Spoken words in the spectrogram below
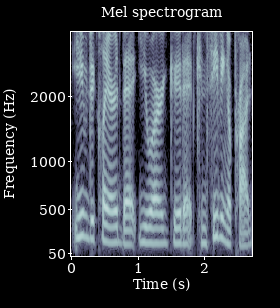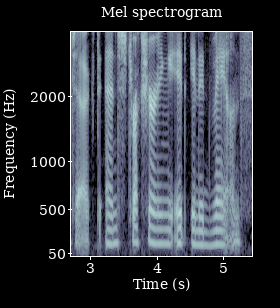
You've declared that you are good at conceiving a project and structuring it in advance,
